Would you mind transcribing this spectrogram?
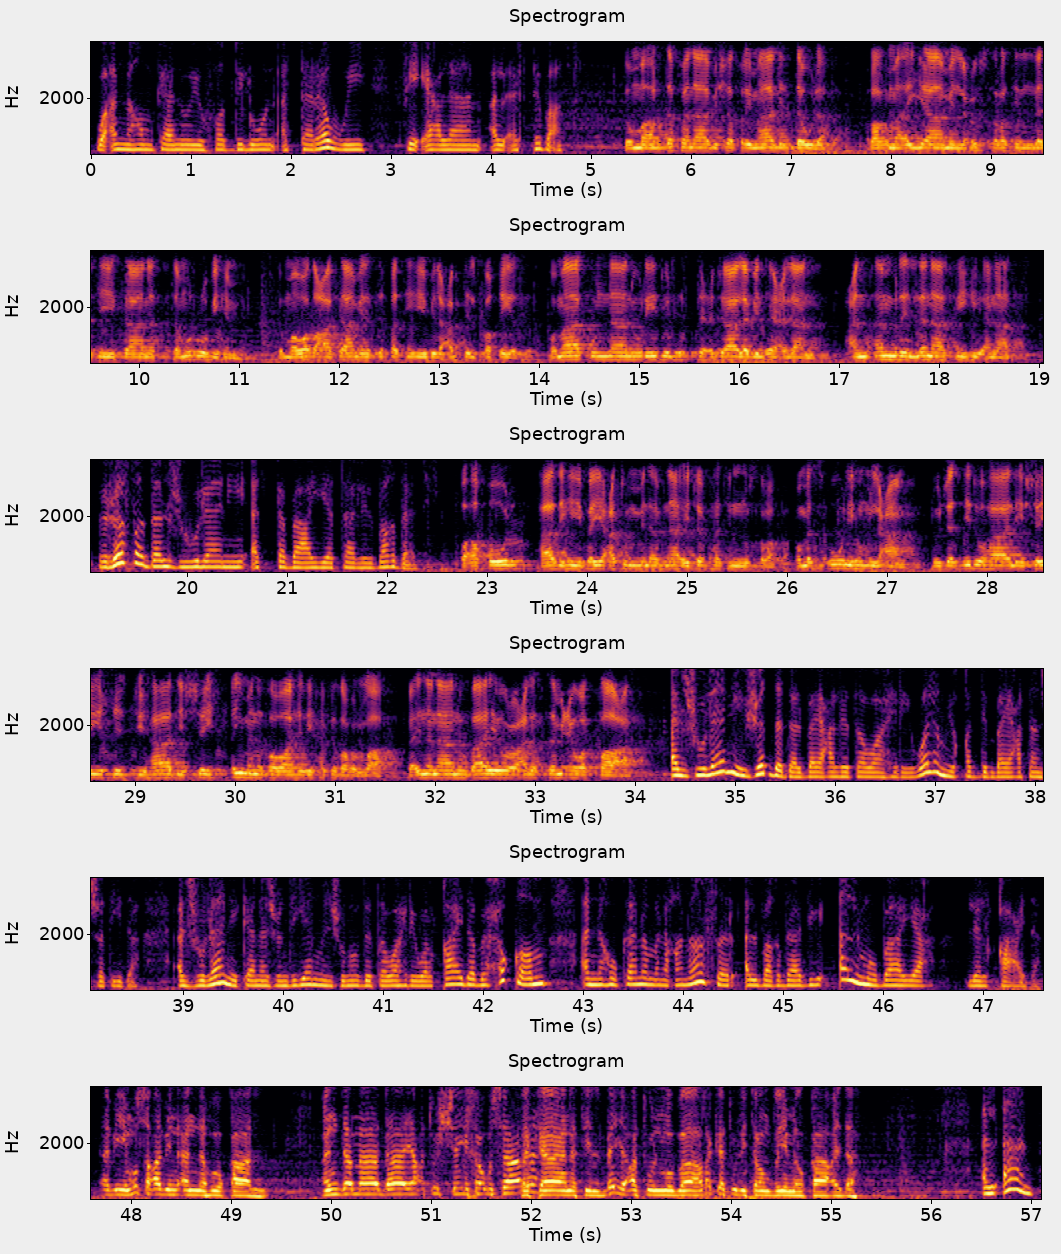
وأنهم كانوا يفضلون التروي في إعلان الارتباط. ثم أردفنا بشطر مال الدولة رغم أيام العسرة التي كانت تمر بهم ثم وضع كامل ثقته بالعبد الفقير. وما كنا نريد الاستعجال بالإعلان عن أمر لنا فيه أنات. رفض الجولاني التبعية للبغدادي وأقول هذه بيعة من أبناء جبهة النصرة ومسؤولهم العام. نجددها لشيخ الجهاد الشيخ أيمن الظواهر حفظه الله. فإننا نبايع على السمع والطاعة. الجولاني جدد البيعة للظواهر ولم يقدم بيعة جديدة. الجولاني كان جنديا من جنود الظواهر والقاعدة بحكم أنه كان من عناصر البغدادي المبايع للقاعدة. أبي مصعب أنه قال عندما بايعت الشيخ أسامة فكانت البيعة المباركة لتنظيم القاعدة. الآن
